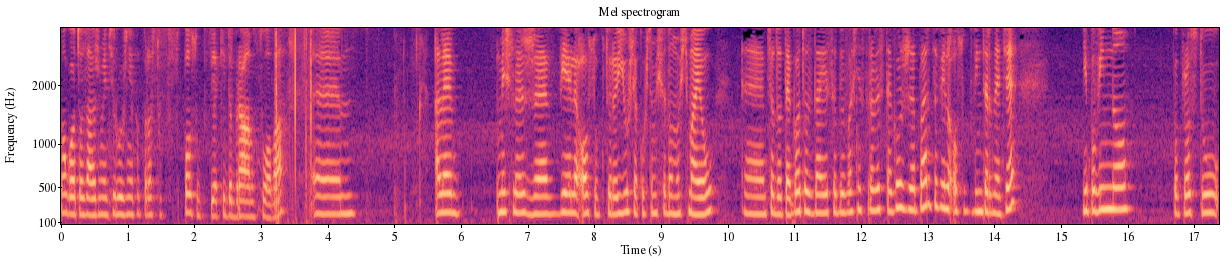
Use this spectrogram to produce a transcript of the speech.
mogło to zabrzmieć różnie po prostu w sposób, w jaki dobrałam słowa. Ale myślę, że wiele osób, które już jakąś tam świadomość mają, co do tego, to zdaję sobie właśnie sprawę z tego, że bardzo wiele osób w internecie nie powinno po prostu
